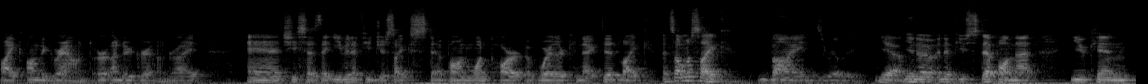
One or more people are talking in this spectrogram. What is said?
like on the ground or underground, right? And she says that even if you just like step on one part of where they're connected, like it's almost like vines, really Yeah. you know and if you step on that you can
